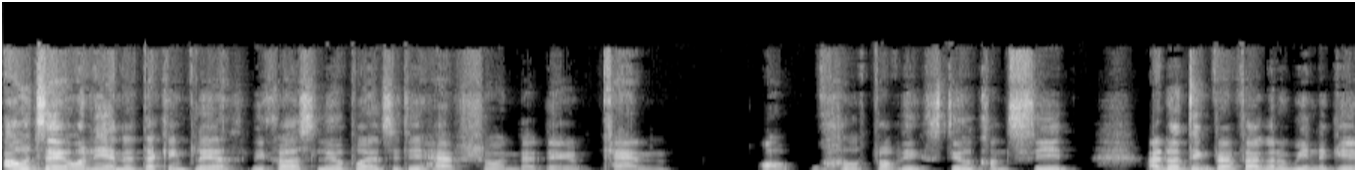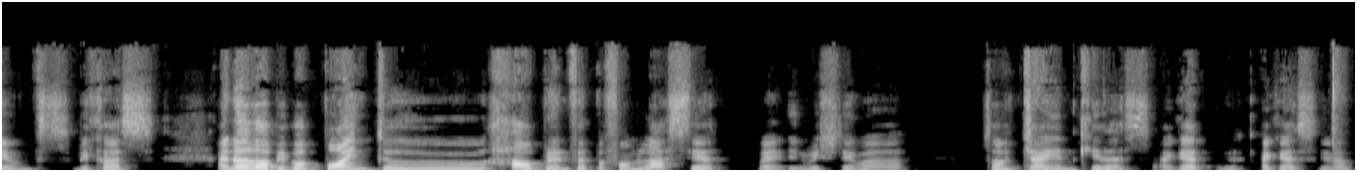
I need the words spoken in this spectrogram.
I would say only an attacking player because Liverpool and City have shown that they can or will probably still concede. I don't think Brentford are going to win the games because I know a lot of people point to how Brentford performed last year, where in which they were sort of giant killers. I get, I guess you know,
